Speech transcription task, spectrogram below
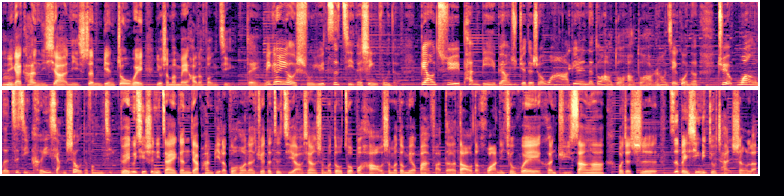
你应该看一下你身边周围有什么美好的风景。对，每个人有属于自己的幸福的。不要去攀比，不要去觉得说哇别人的多好多好多好，然后结果呢却忘了自己可以享受的风景。对，尤其是你在跟人家攀比了过后呢，觉得自己好像什么都做不好，什么都没有办法得到的话，你就会很沮丧啊，或者是自卑心理就产生了，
